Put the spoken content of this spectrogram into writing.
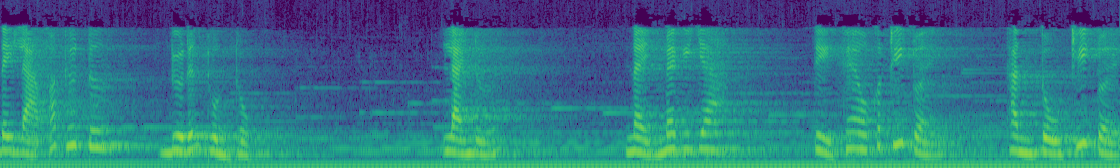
Đây là pháp thứ tư, đưa đến thuần thục. Lại nữa, này Megiya tỳ kheo có trí tuệ, thành tựu trí tuệ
